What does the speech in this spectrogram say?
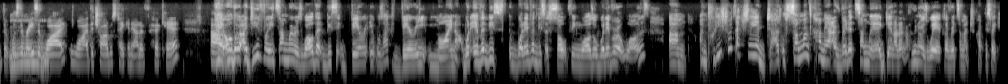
that was the reason Mm. why why the child was taken out of her care. Hey, Um, although I did read somewhere as well that this very it was like very minor. Whatever this whatever this assault thing was or whatever it was, um, I'm pretty sure it's actually a judge or someone's come out. I read it somewhere again. I don't know who knows where because I've read so much crap this week.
